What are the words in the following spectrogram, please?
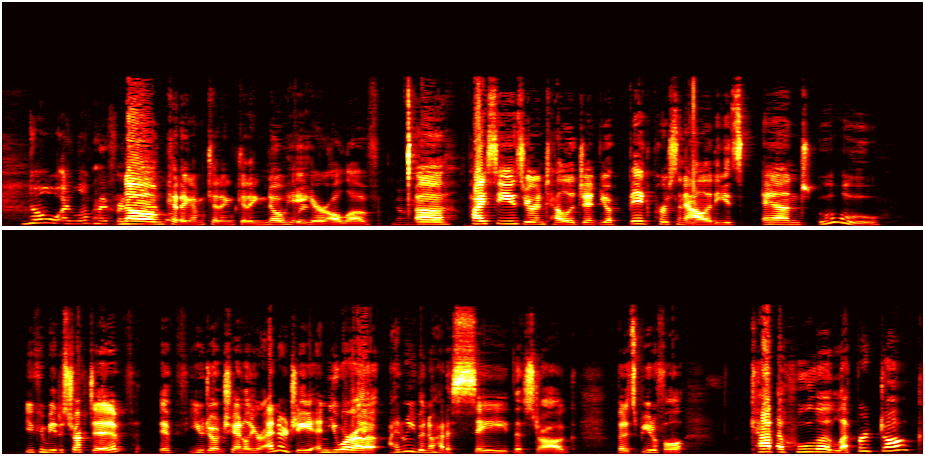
no, I love my friend. No, I'm kidding, I'm kidding, I'm kidding. No hate here, all love. No hate. Uh, Pisces, you're intelligent, you have big personalities, and ooh, you can be destructive if you don't channel your energy, and you are a, I don't even know how to say this dog, but it's beautiful. Catahoula leopard dog?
